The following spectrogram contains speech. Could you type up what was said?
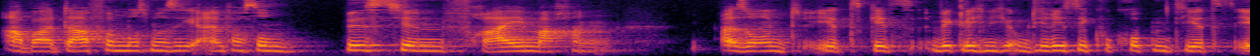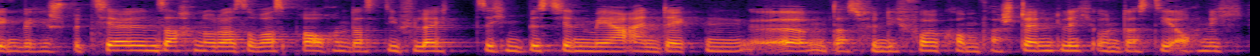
Aber davon muss man sich einfach so ein bisschen frei machen. Also und jetzt geht's wirklich nicht um die Risikogruppen, die jetzt irgendwelche speziellen Sachen oder sowas brauchen, dass die vielleicht sich ein bisschen mehr eindecken. Ähm, das finde ich vollkommen verständlich und dass die auch nicht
